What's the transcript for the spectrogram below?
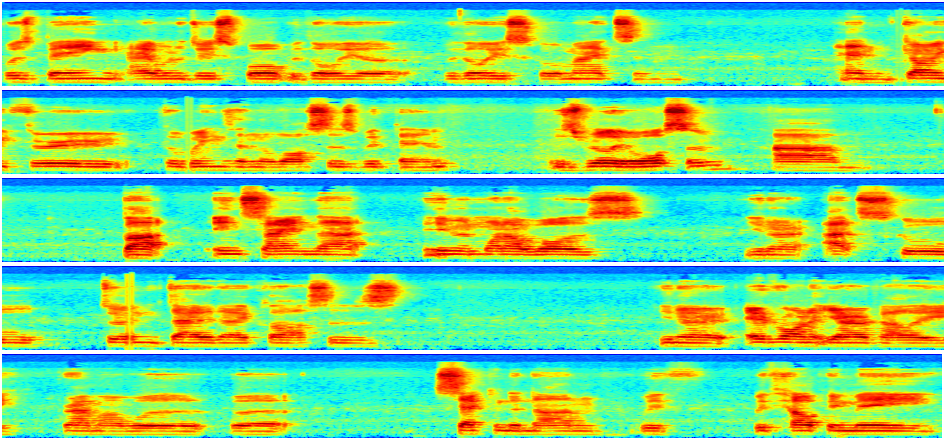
was being able to do sport with all your with all your schoolmates and and going through the wins and the losses with them is really awesome. Um, but in saying that, even when I was, you know, at school doing day to day classes, you know, everyone at Yarra Valley Grammar were, were second to none with with helping me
